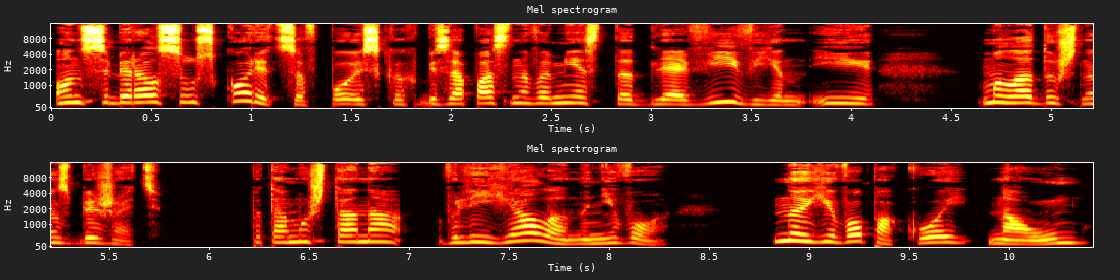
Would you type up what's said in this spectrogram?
он собирался ускориться в поисках безопасного места для Вивьен и малодушно сбежать. Потому что она влияла на него, на его покой, на ум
